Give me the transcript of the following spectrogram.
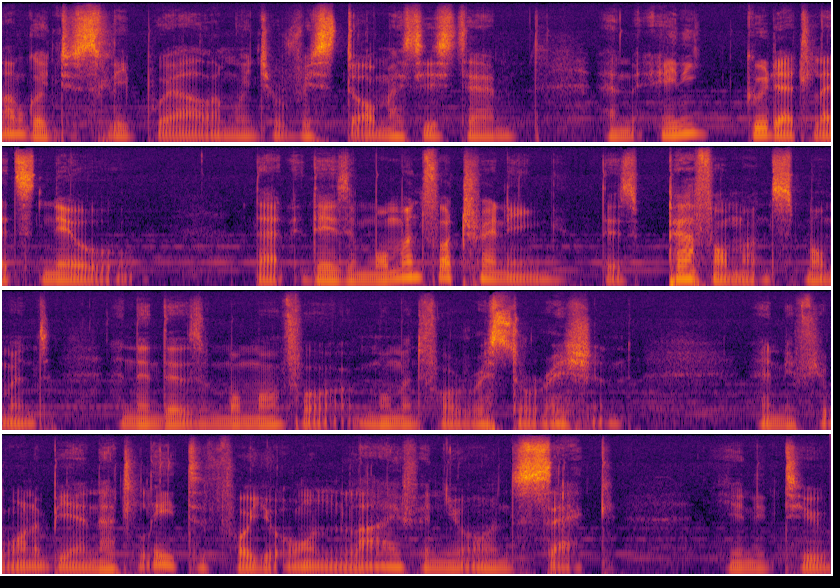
I'm going to sleep well. I'm going to restore my system. And any good athletes know that there's a moment for training, there's a performance moment, and then there's a moment for moment for restoration. And if you want to be an athlete for your own life and your own sake, you need to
